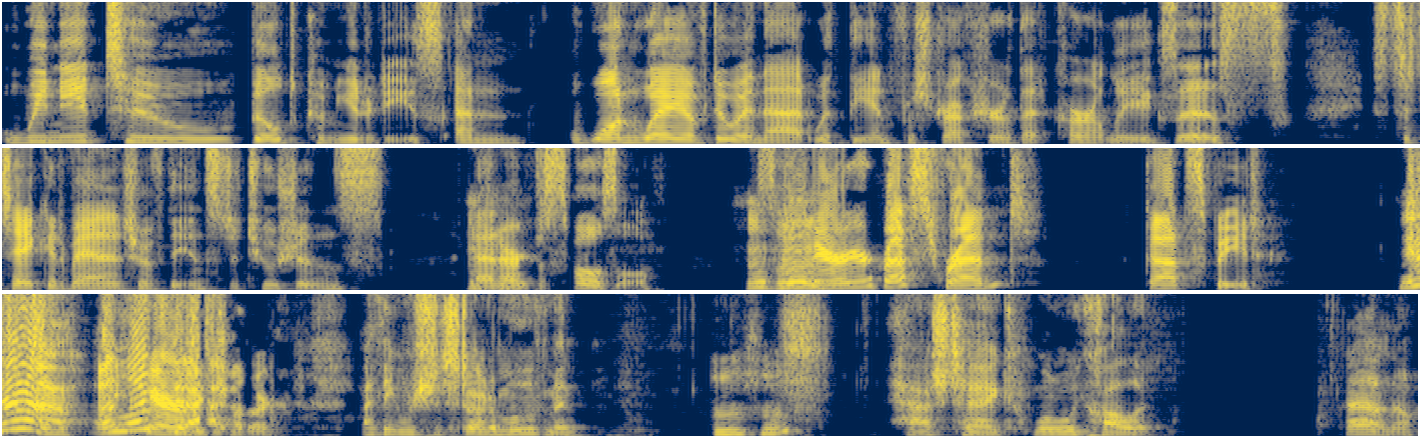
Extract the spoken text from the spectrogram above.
we need to build communities. And one way of doing that with the infrastructure that currently exists is to take advantage of the institutions at our disposal. So Mhm. marry your best friend. Godspeed. yeah i Take like care of each other. i think we should start a movement Mm-hmm. hashtag what do we call it I don't know.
